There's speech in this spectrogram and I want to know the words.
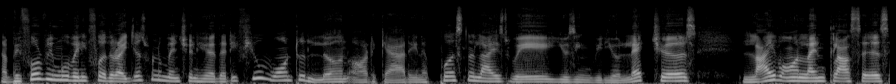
Now before we move any further, I just want to mention here that if you want to learn AutoCAD in a personalized way using video lectures, live online classes,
